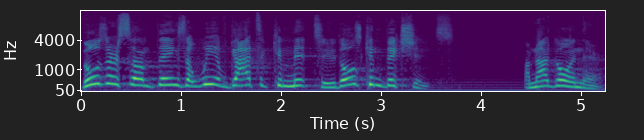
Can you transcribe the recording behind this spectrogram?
Those are some things that we have got to commit to, those convictions. I'm not going there.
